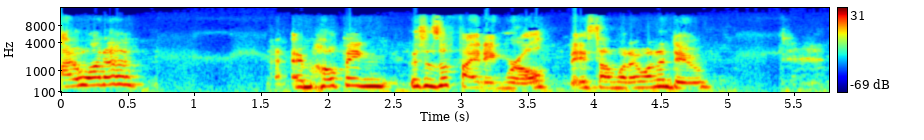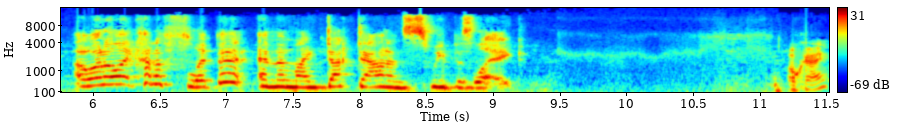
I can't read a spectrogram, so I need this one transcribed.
I want to. I'm hoping this is a fighting roll based on what I want to do. I want to like kind of flip it and then like duck down and sweep his leg Okay.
